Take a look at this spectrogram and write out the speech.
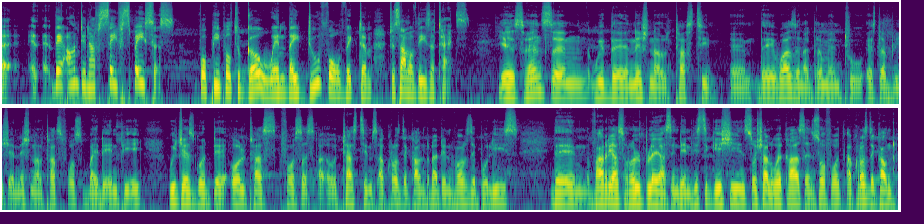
uh, there aren't enough safe spaces for people to go when they do fall victim to some of these attacks. Yes, hence um, with the national task team, um, there was an agreement to establish a national task force by the NPA, which has got uh, all task forces uh, or task teams across the country that involves the police, the um, various role players in the investigation, social workers, and so forth across the country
